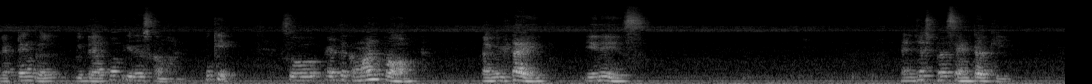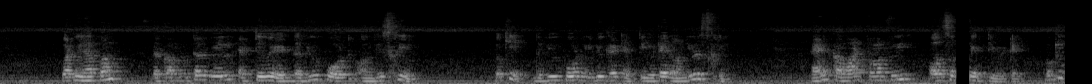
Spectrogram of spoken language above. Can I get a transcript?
rectangle with the help of erase command. Okay. So at the command prompt I will type erase and just press enter key. What will happen? The computer will activate the viewport on the screen. Okay, the viewport will be get activated on your screen and command prompt will also be activated. Okay.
